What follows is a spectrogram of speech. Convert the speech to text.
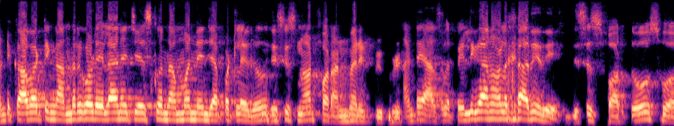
అంటే కాబట్టి ఇంకా అందరు కూడా ఇలానే చేసుకుని రమ్మని నేను చెప్పట్లేదు. This is not for unmarried people అంటే అసలు పెళ్ళి కాని వాళ్ళు కాదు ఇది. This is for those who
